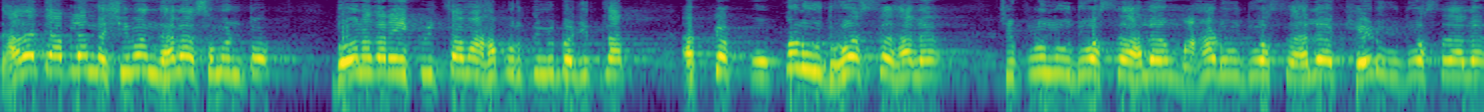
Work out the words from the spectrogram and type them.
झालं ते आपल्या नशिबान झालं असं म्हणतो. दोन हजार एकवीसचा महापूर तुम्ही बघितलात. अख्खं कोकण उद्ध्वस्त झालं. चिपळूण उद्ध्वस्त झालं महाड उद्ध्वस्त झालं खेड उद्ध्वस्त झालं.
